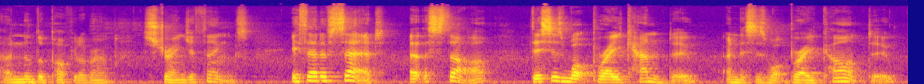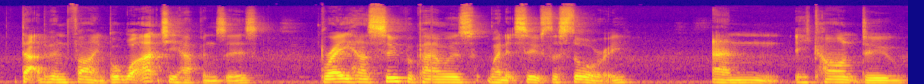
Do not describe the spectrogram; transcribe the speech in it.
another popular program, Stranger Things. If they'd have said at the start, this is what Bray can do, and this is what Bray can't do, that'd have been fine. But what actually happens is, Bray has superpowers when it suits the story, and he can't do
